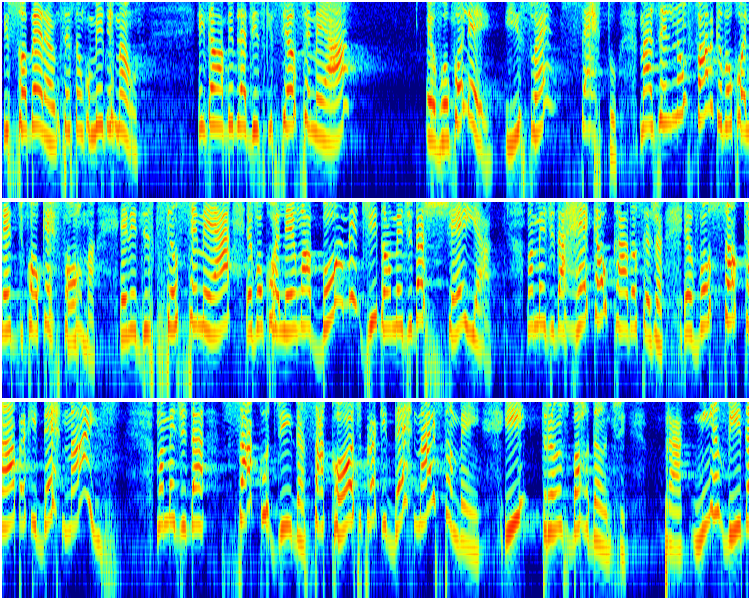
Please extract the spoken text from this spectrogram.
e soberano. Vocês estão comigo, irmãos? Então a Bíblia diz que se eu semear, eu vou colher. Isso é certo. Mas ele não fala que eu vou colher de qualquer forma. Ele diz que se eu semear, eu vou colher uma boa medida, uma medida cheia. Uma medida recalcada, ou seja, eu vou socar para que dê mais. Uma medida sacudida, sacode para que dê mais também. E transbordante para minha vida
